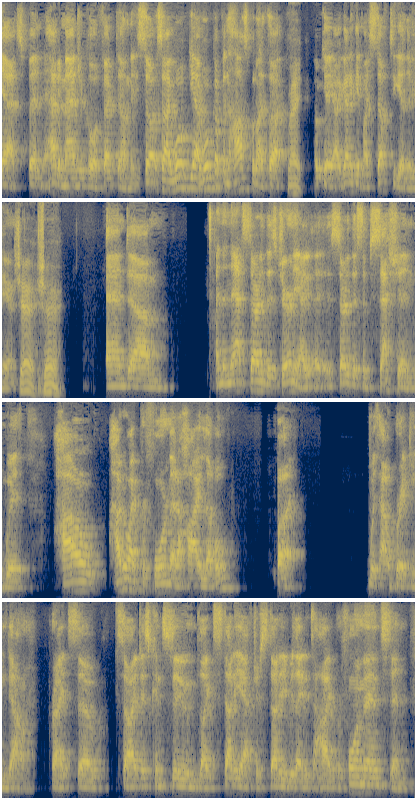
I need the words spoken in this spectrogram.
yeah, it's been had a magical effect on me. So so I woke yeah I woke up in the hospital. I thought right okay I got to get my stuff together here. Sure, sure. And um, and then that started this journey. I started this obsession with how how do I perform at a high level, but without breaking down, right? So so I just consumed like study after study related to high performance and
